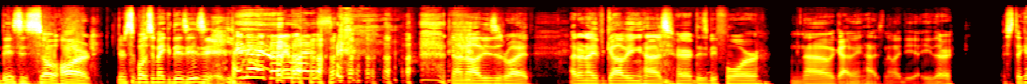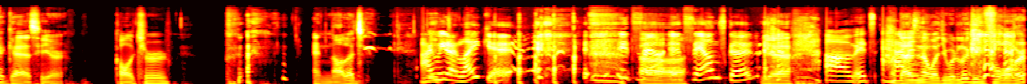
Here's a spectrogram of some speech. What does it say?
this is so hard. You're supposed to make this easy. I know, I thought it was. no, no, this is right. I don't know if Gavin has heard this before. No, Gavin has no idea either. Let's take a guess here. Culture and knowledge. I mean, I like it. it, sound, Uh, it sounds good. Yeah, Um, it's that's Haddon, not what you were looking for.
